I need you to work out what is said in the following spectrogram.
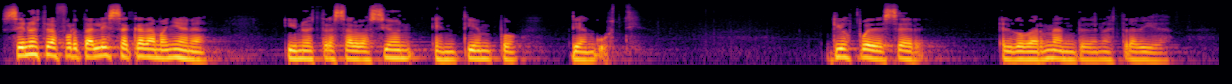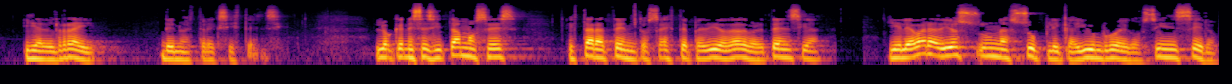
Sé nuestra fortaleza cada mañana y nuestra salvación en tiempo de angustia. Dios puede ser el gobernante de nuestra vida y el rey de nuestra existencia. Lo que necesitamos es estar atentos a este pedido de advertencia y elevar a Dios una súplica y un ruego sincero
